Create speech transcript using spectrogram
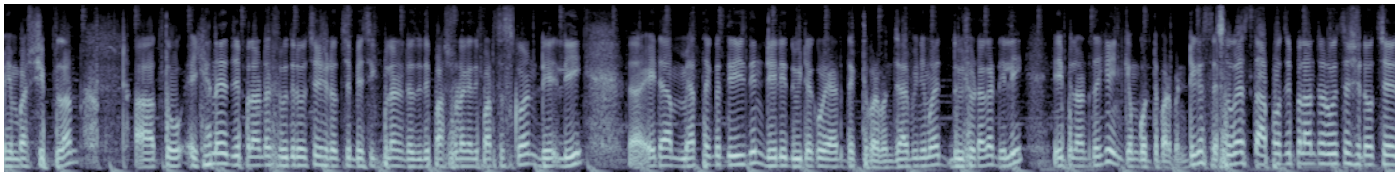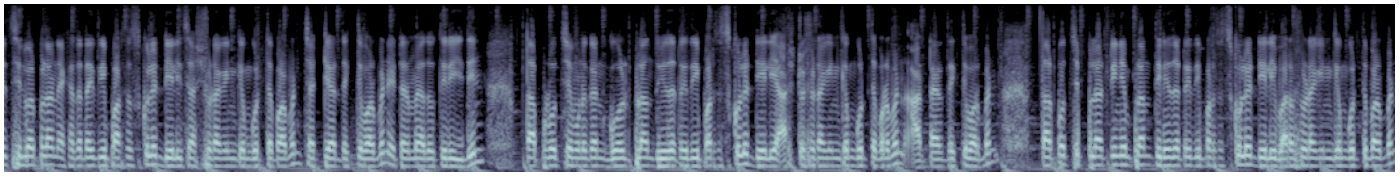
মেম্বারশিপ প্ল্যান তো এখানে যে প্ল্যানটা শুরুতে রয়েছে, সেটা হচ্ছে বেসিক প্ল্যান এটা যদি পাঁচশো টাকা দিয়ে পারচেস করেন ডেলি এটা ম্যাথ থাকবে তিরিশ দিন ডেলি দুইটা করে অ্যাড দেখতে পারবেন। যার বিনিময়ে দুইশো টাকা ডেলি এই প্ল্যানটা থেকে ইনকাম করতে পারবেন, ঠিক আছে? সো গাইস তারপর যে প্ল্যানটা রয়েছে, সেটা হচ্ছে সিলভার প্ল্যান এক হাজার টাকা দিয়ে পারচেস করলে ডেলি চারশো টাকা ইনকাম করতে পারবেন, চারটি অ্যাড দেখতে পারবেন, এটার মেয়াদও তিরিশ দিন। তারপর হচ্ছে মনে করেন গোল্ড প্ল্যান দুই হাজার টাকা দিয়ে পারচেস করলে ডেলি আটশোশো টাকা ইনকাম করতে পারবেন, আটটা অ্যাড দেখতে পারবেন। তারপর হচ্ছে প্লাটিনিয়াম প্ল্যান তিন হাজার টাকা দিয়ে পারচেস করলে ডেলি বারোশো টাকা ইনকাম করতে পারবেন।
